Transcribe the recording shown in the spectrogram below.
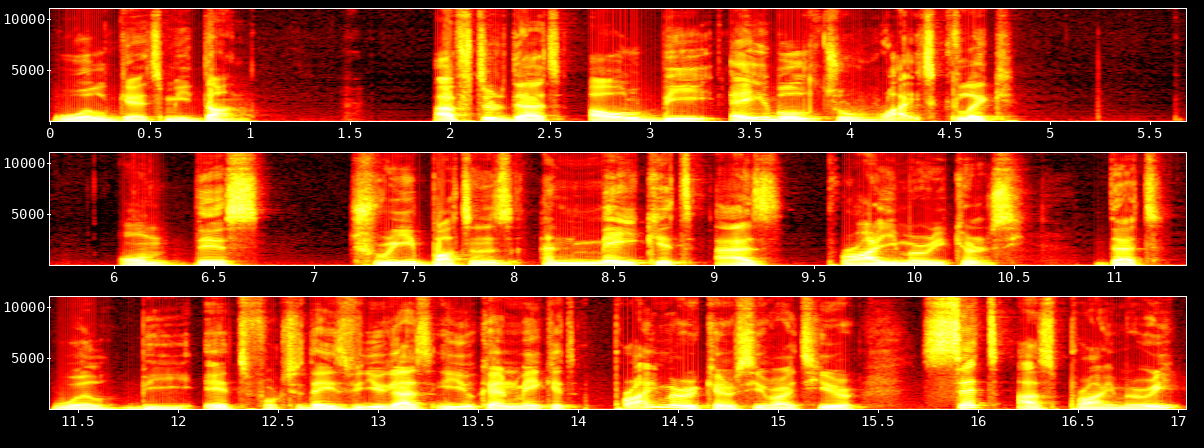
will get me done. After that, I'll be able to right click on this three buttons and make it as primary currency. That will be it for today's video, guys. You can make it primary currency right here, set as primary,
